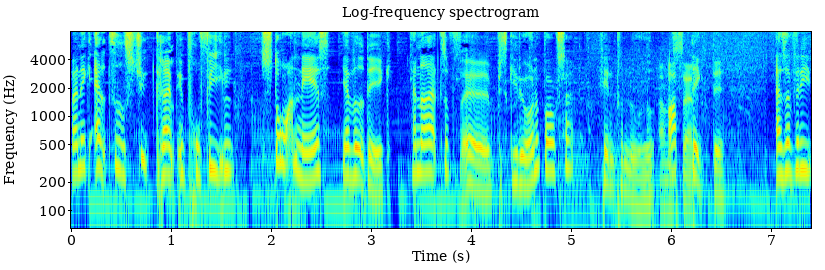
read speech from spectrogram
han ikke altid sygt grim i profil? Stor næse? Jeg ved det ikke. Han havde altid øh, beskidte underbukser. Find på noget. Opdæk det. Altså, fordi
